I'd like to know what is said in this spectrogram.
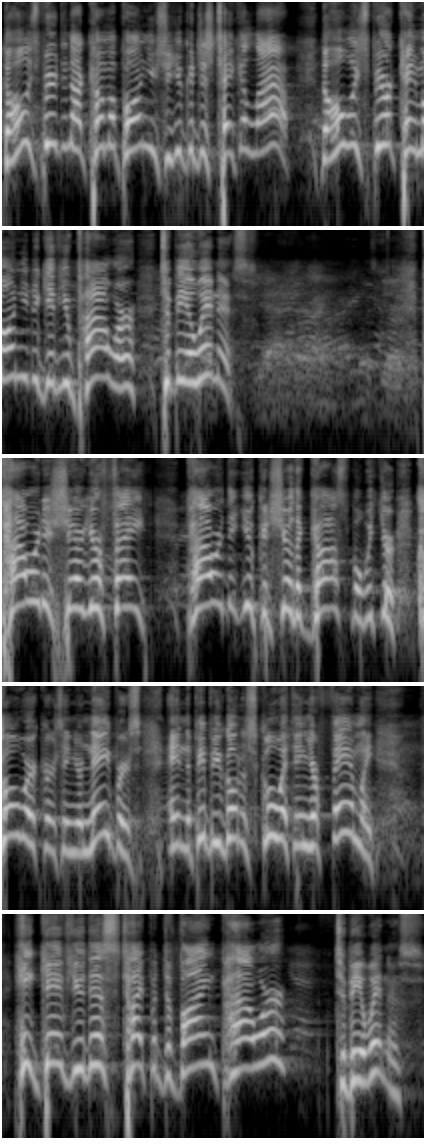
The Holy Spirit did not come upon you so you could just take a lap. The Holy Spirit came on you to give you power to be a witness, power to share your faith, power that you could share the gospel with your coworkers and your neighbors and the people you go to school with and your family. He gave you this type of divine power to be a witness.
